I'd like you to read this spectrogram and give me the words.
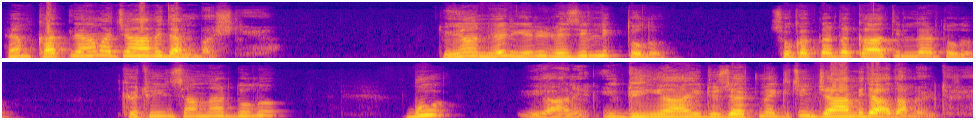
hem katliama camiden başlıyor. Dünyanın her yeri rezillik dolu. Sokaklarda katiller dolu. Kötü insanlar dolu. Bu yani dünyayı düzeltmek için camide adam öldürüyor.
